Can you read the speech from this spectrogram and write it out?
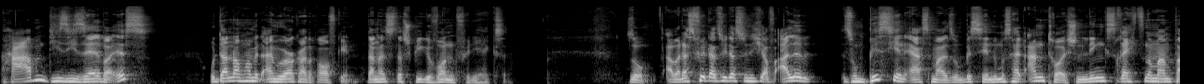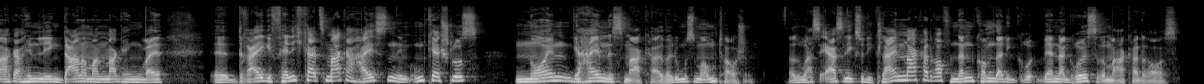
haben, die sie selber ist. Und dann nochmal mit einem Worker draufgehen. Dann ist das Spiel gewonnen für die Hexe. So, aber das führt dazu, dass du nicht auf alle so ein bisschen erstmal so ein bisschen, du musst halt antäuschen. Links, rechts nochmal einen Marker hinlegen, da nochmal einen Marker hängen, weil äh, drei Gefälligkeitsmarker heißen im Umkehrschluss neun Geheimnismarker, weil du musst immer umtauschen. Also du hast erst legst du die kleinen Marker drauf und dann kommen da die, werden da größere Marker draus.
